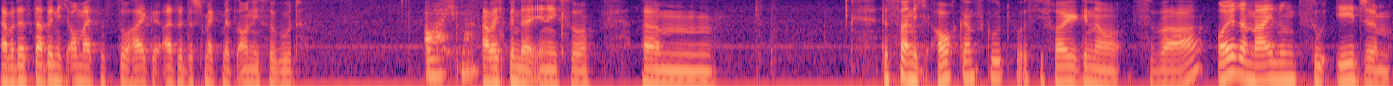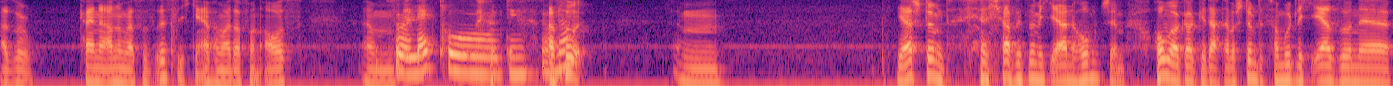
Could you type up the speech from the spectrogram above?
Aber das, da bin ich auch meistens zu heikel. Also das schmeckt mir jetzt auch nicht so gut. Oh, ich mag. Aber ich bin da eh nicht so. Ähm, das fand ich auch ganz gut. Wo ist die Frage genau? Zwar eure Meinung zu E-Gym. Also keine Ahnung, was es ist. Ich gehe einfach mal davon aus. Ähm, So Elektro-Dings, oder? Ach so. Ähm, ja, stimmt. Ich habe jetzt nämlich eher an Home Gym, Homeworkout gedacht, aber stimmt, ist vermutlich eher so eine.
